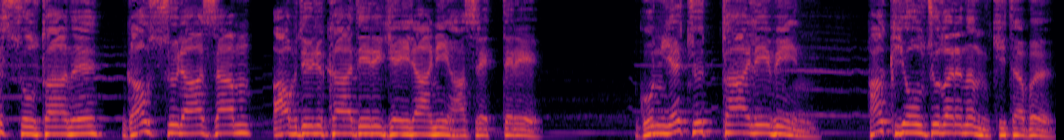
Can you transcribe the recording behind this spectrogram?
Sultanı Gavsül Azam Abdülkadir Geylani Hazretleri. Gunyetüt Talibin Hak Yolcularının Kitabı.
